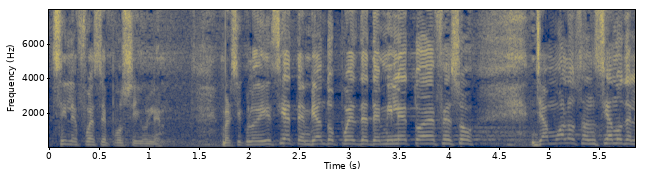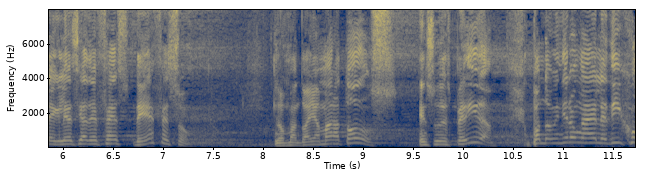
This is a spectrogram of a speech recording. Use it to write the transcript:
si le fuese posible. Versículo 17, enviando pues desde Mileto a Éfeso, llamó a los ancianos de la iglesia de Éfeso, los mandó a llamar a todos en su despedida. Cuando vinieron a él le dijo,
